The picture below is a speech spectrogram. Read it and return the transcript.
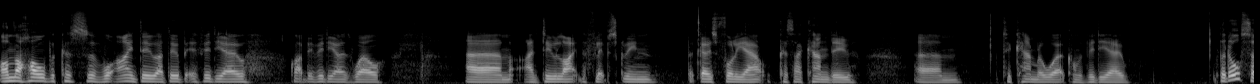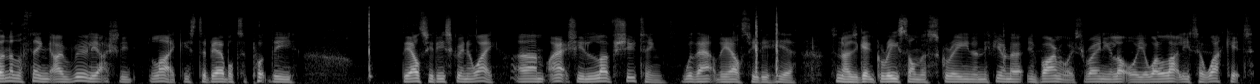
on the whole because of what I do I do a bit of video quite a bit of video as well um, I do like the flip screen that goes fully out because I can do um, to camera work on the video but also another thing I really actually like is to be able to put the the LCD screen away. Um, I actually love shooting without the LCD here. Sometimes you get grease on the screen and if you're in an environment where it's raining a lot or you're likely to whack it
